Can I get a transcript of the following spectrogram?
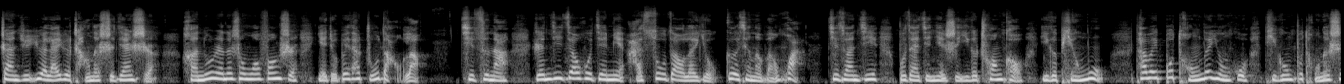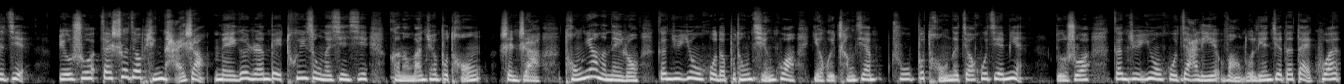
占据越来越长的时间时，很多人的生活方式也就被它主导了。其次呢，人机交互界面还塑造了有个性的文化。计算机不再仅仅是一个窗口、一个屏幕，它为不同的用户提供不同的世界。比如说，在社交平台上，每个人被推送的信息可能完全不同，甚至啊，同样的内容，根据用户的不同情况，也会呈现出不同的交互界面。比如说，根据用户家里网络连接的带宽，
